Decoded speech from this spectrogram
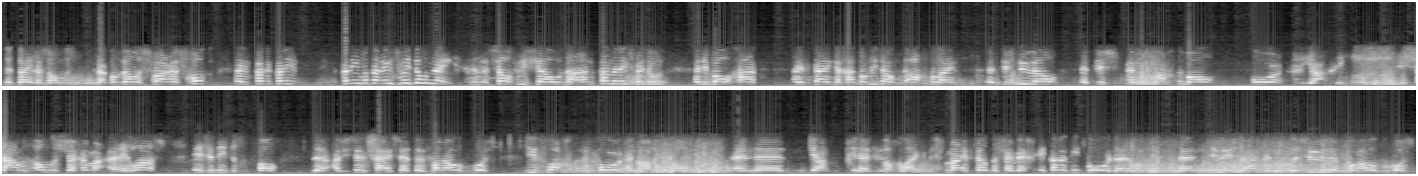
de tegenstanders. En daar komt wel een zware schot. En kan, kan, kan iemand daar iets mee doen? Nee. Zelfs Michel Daan kan er niks mee doen. En die bal gaat, even kijken, gaat nog niet over de achterlijn. Het is nu wel, het is een achterbal voor, eh, ja, ik, zou het anders zeggen, maar helaas is het niet het geval. De assistent scheidsrechter van Overbos, die vlagt voor een achterbal. En eh, ja, misschien heeft hij nog gelijk. Het is voor mij veel te ver weg. Ik kan het niet beoordelen. En nu is daar een blessure voor Overbos.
